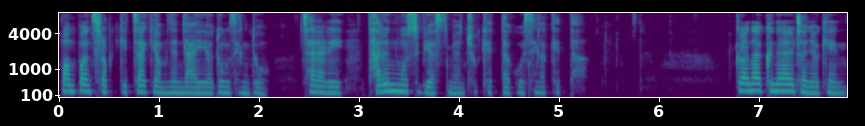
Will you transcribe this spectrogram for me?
뻔뻔스럽기 짝이 없는 나의 여동생도 차라리 다른 모습이었으면 좋겠다고 생각했다. 그러나 그날 저녁엔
